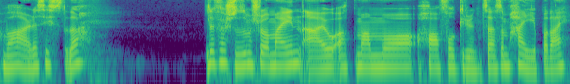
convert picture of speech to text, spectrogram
hva er det siste, da? Det første som slår meg inn, er jo at man må ha folk rundt seg som heier på deg.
